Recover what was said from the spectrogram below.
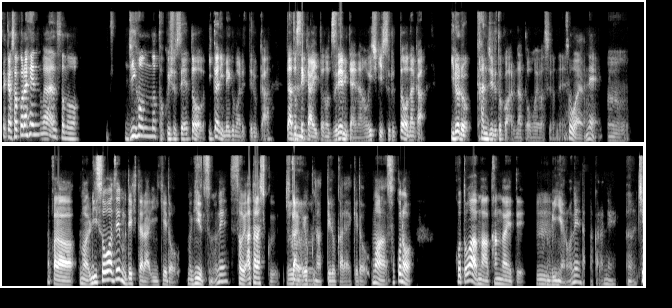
だからそこら辺は、その、日本の特殊性といかに恵まれてるか、であとうん世界とのズレみたいなのを意識すると、なんか、いろいろ感じるとこあるなと思いますよね。そうやね。うん。だから、まあ理想は全部できたらいいけど、まあ、技術もね、そういう新しく機械は良くなってるからやけど、まあそこのことはまあ考えてうん。もいいんやろうね。だからね、うん。違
